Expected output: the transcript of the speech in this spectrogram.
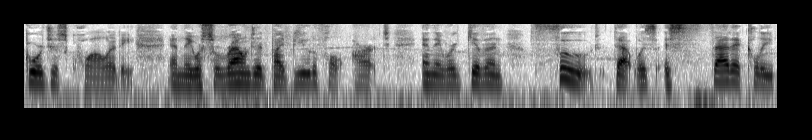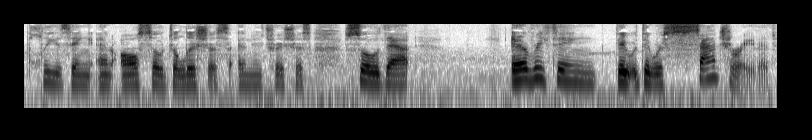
gorgeous quality, and they were surrounded by beautiful art, and they were given food that was aesthetically pleasing and also delicious and nutritious, so that everything they they were saturated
